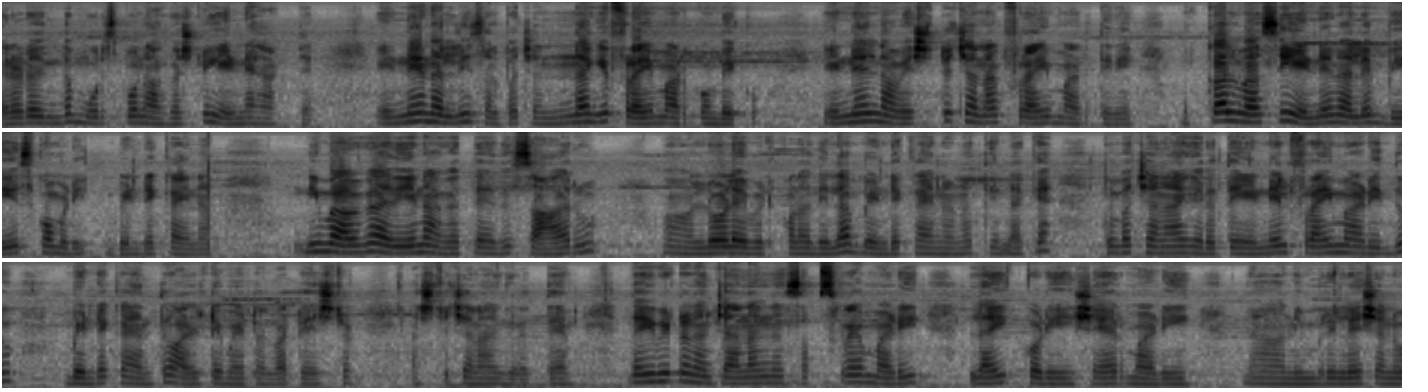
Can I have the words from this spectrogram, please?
ಎರಡರಿಂದ ಮೂರು ಸ್ಪೂನ್ ಆಗೋಷ್ಟು ಎಣ್ಣೆ ಹಾಕ್ತೆ. ಎಣ್ಣೆನಲ್ಲಿ ಸ್ವಲ್ಪ ಚೆನ್ನಾಗಿ ಫ್ರೈ ಮಾಡ್ಕೊಬೇಕು. ಎಣ್ಣೆಲಿ ನಾವು ಎಷ್ಟು ಚೆನ್ನಾಗಿ ಫ್ರೈ ಮಾಡ್ತೀನಿ ಮುಕ್ಕಾಲು ವಾಸಿ ಎಣ್ಣೆನಲ್ಲೇ ಬೇಯಿಸ್ಕೊಂಬಿಡಿ ಬೆಂಡೆಕಾಯಿನ. ನೀವಾಗ ಅದೇನಾಗುತ್ತೆ, ಅದು ಸಾರು ಲೋಳೆ ಬಿಟ್ಕೊಳ್ಳೋದಿಲ್ಲ ಬೆಂಡೆಕಾಯಿನೂ ತಿನ್ನೋಕ್ಕೆ ತುಂಬ ಚೆನ್ನಾಗಿರುತ್ತೆ. ಎಣ್ಣೆಲಿ ಫ್ರೈ ಮಾಡಿದ್ದು ಬೆಂಡೆಕಾಯಿ ಅಂತೂ ಅಲ್ಟಿಮೇಟ್ ಅಲ್ವಾ ಟೇಸ್ಟು ಅಷ್ಟು ಚೆನ್ನಾಗಿರುತ್ತೆ. ದಯವಿಟ್ಟು ನನ್ನ ಚಾನಲ್ನ ಸಬ್ಸ್ಕ್ರೈಬ್ ಮಾಡಿ ಲೈಕ್ ಕೊಡಿ ಶೇರ್ ಮಾಡಿ. ನಿಮ್ಮ ರಿಲೇಷನು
